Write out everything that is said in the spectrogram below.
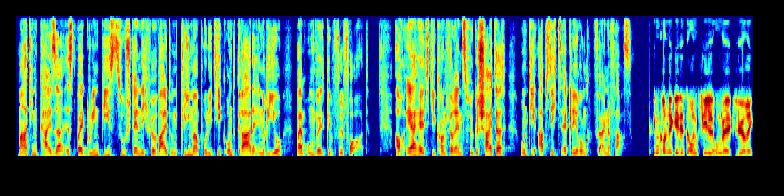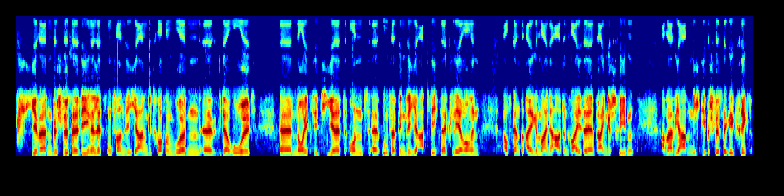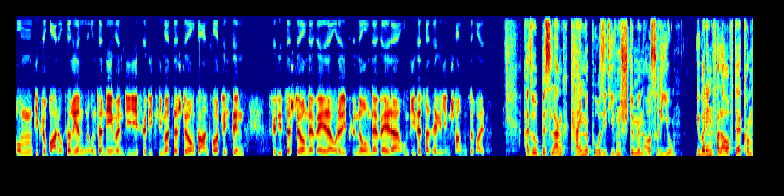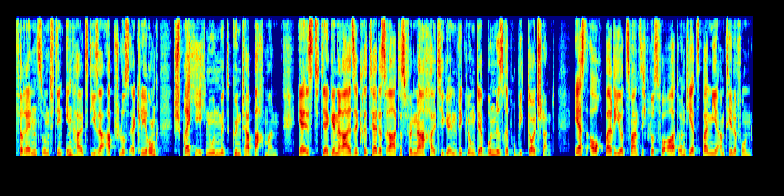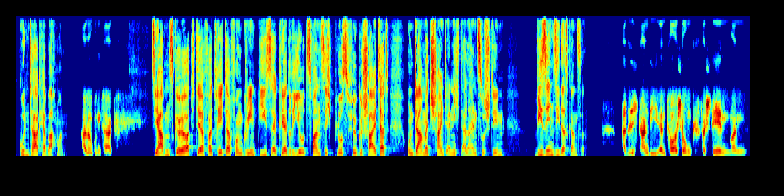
Martin Kaiser ist bei Greenpeace zuständig für Wald- und Klimapolitik und gerade in Rio beim Umweltgipfel vor Ort. Auch er hält die Konferenz für gescheitert und die Absichtserklärung für eine Farce. Im Grunde geht es um viel Umweltlyrik. Hier werden Beschlüsse, die in den letzten 20 Jahren getroffen wurden, äh, wiederholt äh, neu zitiert und äh, unverbindliche Absichtserklärungen auf ganz allgemeine Art und Weise reingeschrieben. Aber wir haben nicht die Beschlüsse gekriegt, um die global operierenden Unternehmen, die für die Klimazerstörung verantwortlich sind, für die Zerstörung der Wälder oder die Plünderung der Wälder, um diese tatsächlich in Schranken zu weisen. Also bislang keine positiven Stimmen aus Rio. Über den Verlauf der Konferenz und den Inhalt dieser Abschlusserklärung spreche ich nun mit Günther Bachmann. Er ist der Generalsekretär des Rates für nachhaltige Entwicklung der Bundesrepublik Deutschland. Er ist auch bei Rio 20 Plus vor Ort und jetzt bei mir am Telefon. Guten Tag, Herr Bachmann. Hallo, guten Tag. Sie haben es gehört, der Vertreter von Greenpeace erklärt Rio 20 Plus für gescheitert und damit scheint er nicht allein zu stehen. Wie sehen Sie das Ganze? Also ich kann die Enttäuschung verstehen. Man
